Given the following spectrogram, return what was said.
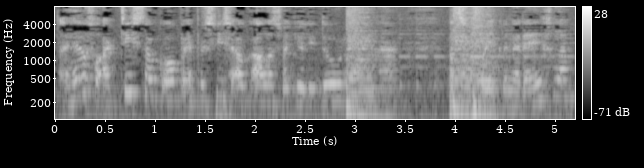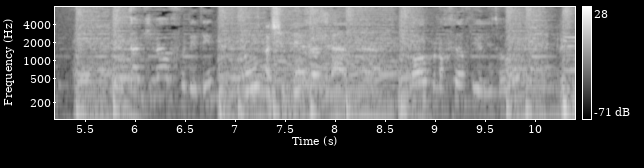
heel veel artiesten ook op. En precies ook alles wat jullie doen. En, uh, wat ze voor je kunnen regelen. Dankjewel voor dit interview. Alsjeblieft. En we, gaan, uh, we hopen nog veel van jullie te horen.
